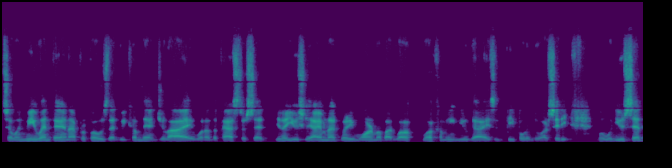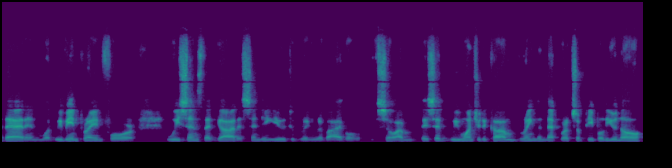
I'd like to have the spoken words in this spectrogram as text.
So when we went there and I proposed that we come there in July, one of the pastors said, you know, usually I am not very warm about wel- welcoming new guys and people into our city, but when you said that and what we've been praying for we sense that God is sending you to bring revival. So um, they said, we want you to come, bring the networks of people you know,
